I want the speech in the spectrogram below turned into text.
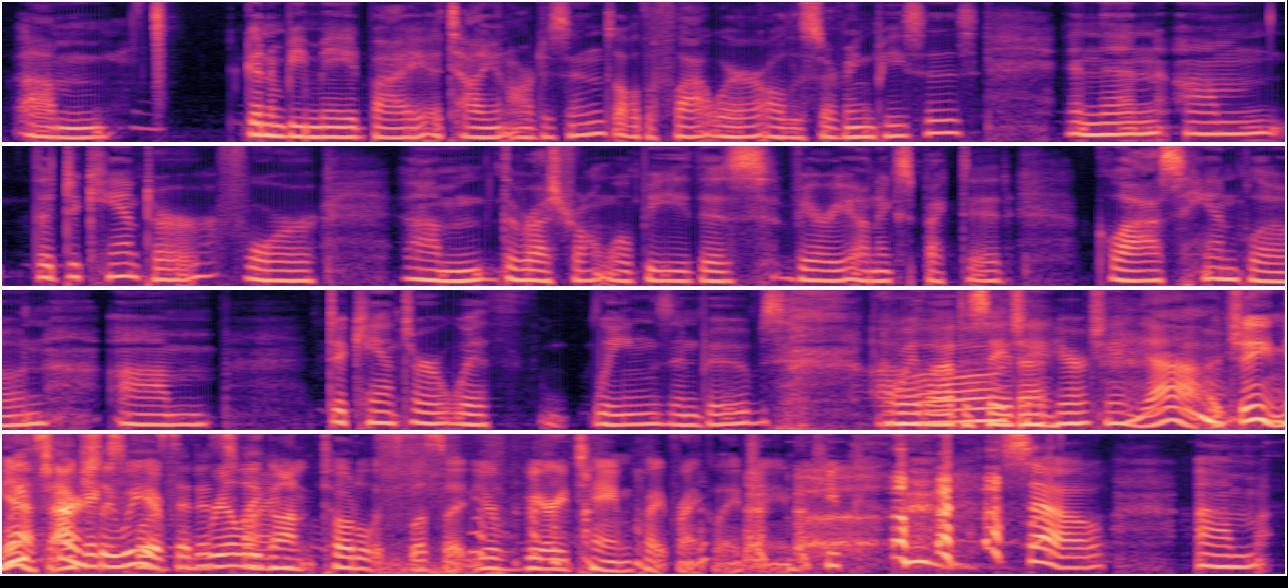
um, going to be made by Italian artisans, all the flatware, all the serving pieces. And then um, the decanter for um, the restaurant will be this very unexpected glass hand blown um, decanter with wings and boobs. Are we allowed to Oh, say that here? Jean, yeah, Jean. We've Yes, turned actually, we have really gone total explicit. You're very tame, quite frankly, Jean. Keep so um,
